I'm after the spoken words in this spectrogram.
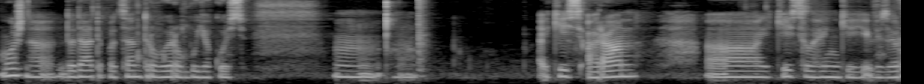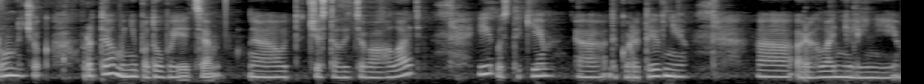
можна додати по центру виробу якусь якийсь аран, якийсь легенький візеруночок. Проте мені подобається е, от чиста лицьова гладь і ось такі е, декоративні е, регланні лінії,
